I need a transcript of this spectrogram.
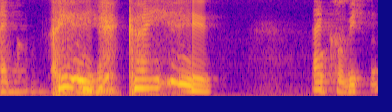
Ecco. Eh, Caire! Ecco, visto?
